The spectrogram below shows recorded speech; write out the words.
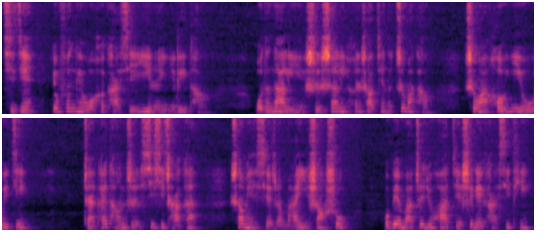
期间又分给我和卡西一人一粒糖。我的那粒是山里很少见的芝麻糖，吃完后意犹未尽，展开糖纸细细查看，上面写着“蚂蚁上树”，我便把这句话解释给卡西听，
